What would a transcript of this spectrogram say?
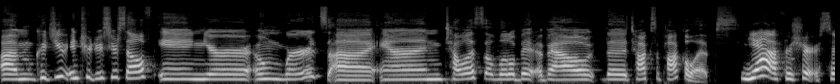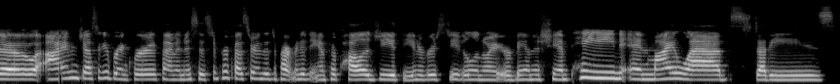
Um, could you introduce yourself in your own words uh, and tell us a little bit about the Tox Apocalypse? Yeah, for sure. So I'm Jessica Brinkworth. I'm an assistant professor in the Department of Anthropology at the University of Illinois Urbana-Champaign, and my lab studies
